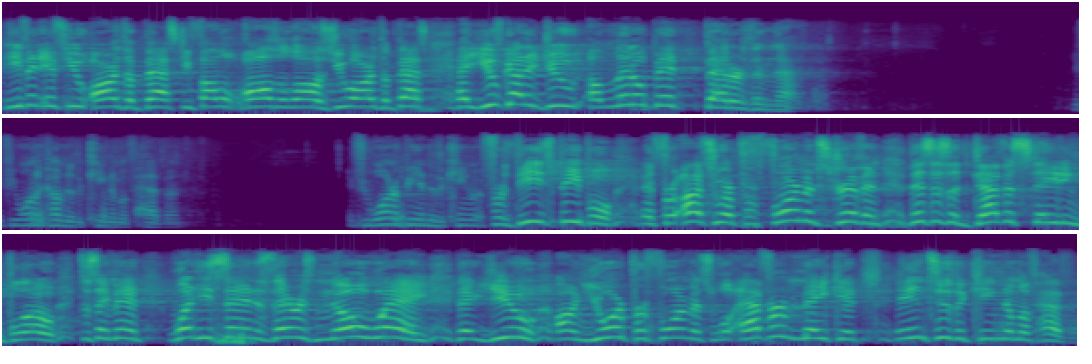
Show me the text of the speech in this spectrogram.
even if you are the best, you follow all the laws, you are the best, hey, you've got to do a little bit better than that if you want to come to the kingdom of heaven if you want to be into the kingdom. For these people and for us who are performance driven, this is a devastating blow to say, man, what he's saying is there is no way that you on your performance will ever make it into the kingdom of heaven.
